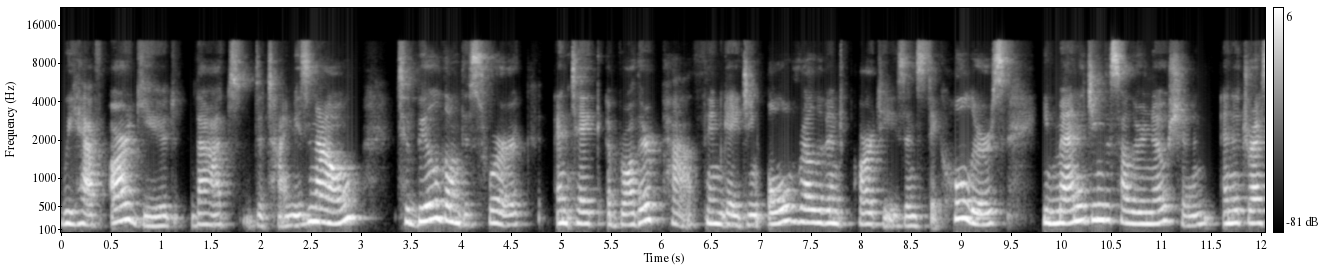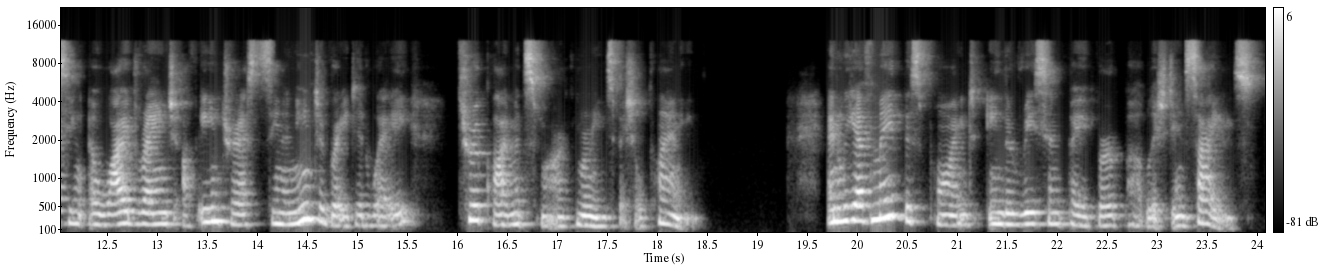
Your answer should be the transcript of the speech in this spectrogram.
we have argued that the time is now to build on this work and take a broader path engaging all relevant parties and stakeholders in managing the Southern Ocean and addressing a wide range of interests in an integrated way through climate smart marine spatial planning. And we have made this point in the recent paper published in Science.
